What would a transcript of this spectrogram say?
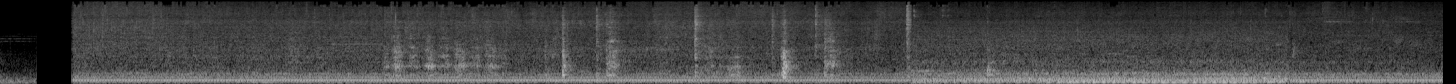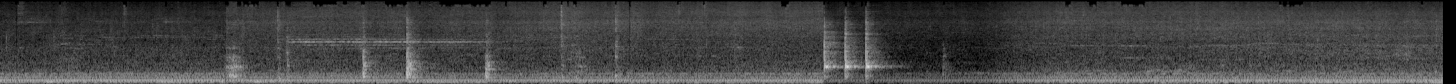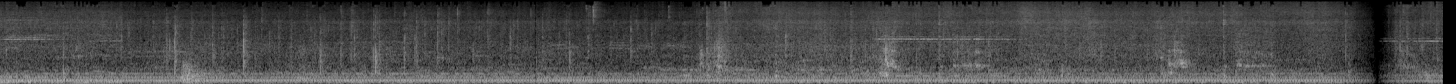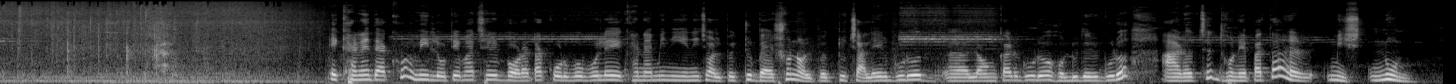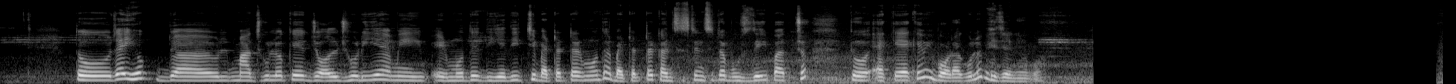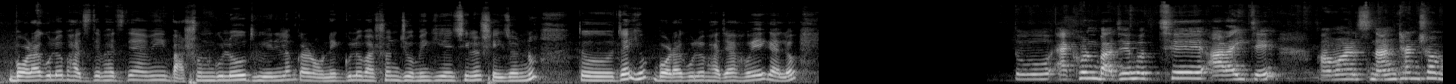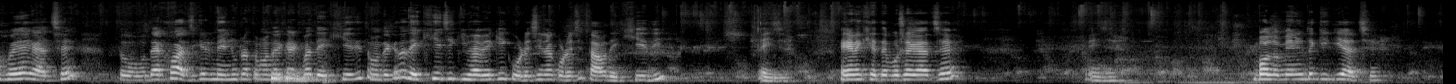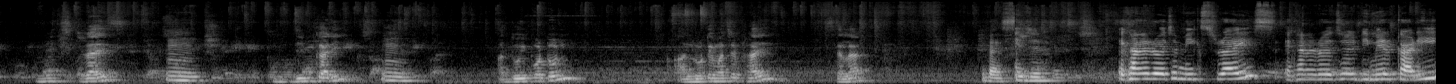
এখানে দেখো আমি লোটে মাছের বড়াটা করব বলে এখানে আমি নিয়ে নিচ্ছি অল্প একটু বেসন, অল্প একটু চালের গুঁড়ো লঙ্কার গুঁড়ো, হলুদের গুঁড়ো আর হচ্ছে ধনে পাতা আর মিশ, নুন। তো যাই হোক মাছগুলোকে জল ঝরিয়ে আমি এর মধ্যে দিয়ে দিচ্ছি ব্যাটারটার মধ্যে। ব্যাটারটার কনসিস্টেন্সিটা বুঝতেই পারছ। তো একে একে আমি বড়াগুলো ভেজে নেব। বড়াগুলো ভাজতে ভাজতে আমি বাসনগুলোও ধুয়ে নিলাম, কারণ অনেকগুলো বাসন জমে গিয়েছিল সেই জন্য। তো যাই হোক, বড়াগুলো ভাজা হয়ে গেল। তো এখন বাজে হচ্ছে আড়াইটে, আমার স্নান টান সব হয়ে গেছে। তো দেখো, আজকের মেনুটা তোমাদেরকে একবার দেখিয়ে দিই। তোমাদেরকে তো দেখিয়েছি কীভাবে কি করেছি না করেছি, তাও দেখিয়ে দিই। এই যে, এখানে খেতে বসে গেছে। এই যে, বলো, মেনুতে কি কি আছে? মিক্সড রাইস, ডিম কারি, আর দই পটল, আর লোটে মাছের ফ্রাই, স্যালাড। ব্যাস। এই যে, এখানে রয়েছে মিক্সড রাইস, এখানে রয়েছে ডিমের কারি,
